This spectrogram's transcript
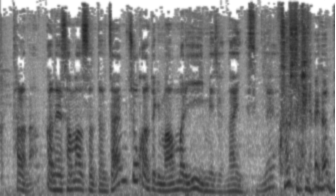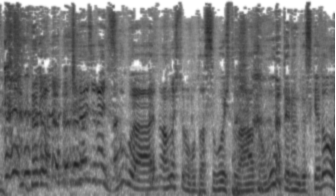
うん、ただなんかねサマーズさんったら財務長官の時もあんまりいいイメージがないんですよね。この人嫌いなんで。嫌いじゃないんです。僕はあの人のことはすごい人だなと思ってるんですけど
